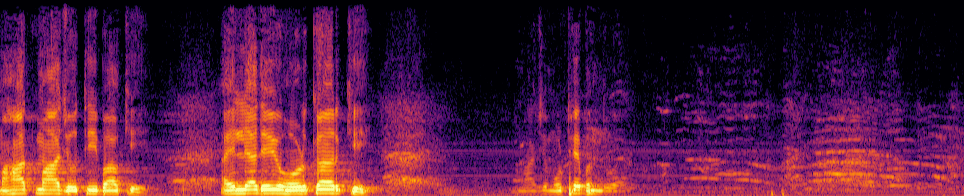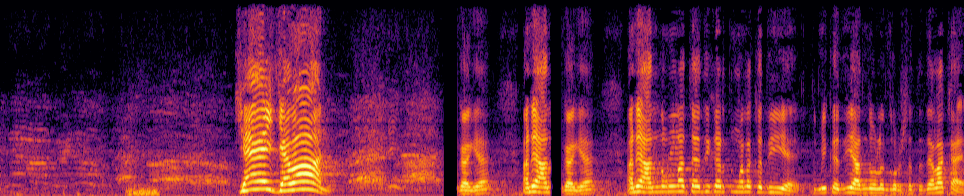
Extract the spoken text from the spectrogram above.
महात्मा ज्योतिबा की. अहिल्यादेवी होळकर की. माझे मोठे बंधू आहे जय जवान! का घ्या? आणि का घ्या? आणि आंदोलनाचा अधिकार तुम्हाला कधीही आहे. तुम्ही कधी आंदोलन करू शकता. त्याला काय?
